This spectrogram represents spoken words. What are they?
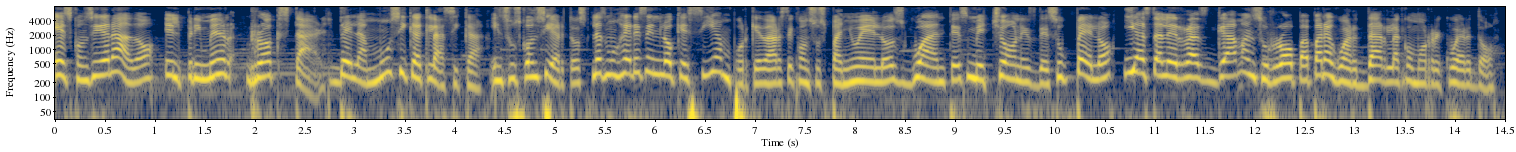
es considerado el primer rockstar de la música clásica. En sus conciertos, las mujeres enloquecían por quedarse con sus pañuelos, guantes, mechones de su pelo y hasta le rasgaban su ropa para guardarla como recuerdo.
